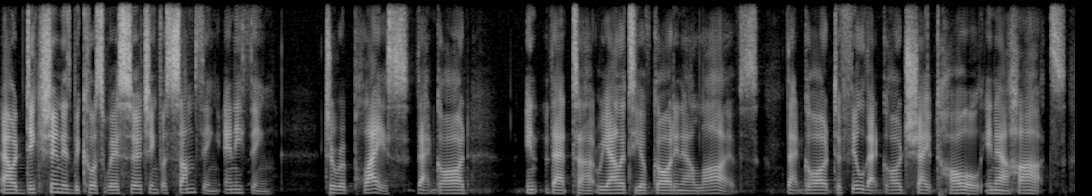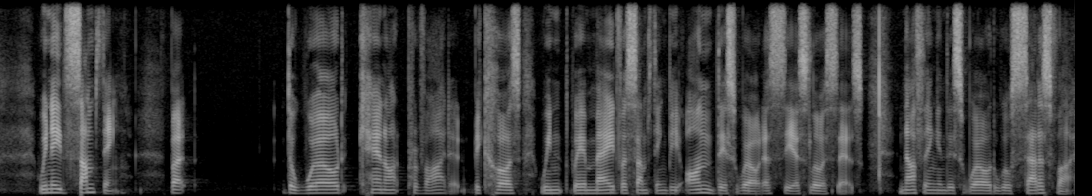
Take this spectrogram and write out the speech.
Our addiction is because we're searching for something, anything, to replace that God, in that uh, reality of God in our lives, that God to fill that God-shaped hole in our hearts. We need something, but the world cannot provide it because we, we're made for something beyond this world, as C.S. Lewis says. Nothing in this world will satisfy.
